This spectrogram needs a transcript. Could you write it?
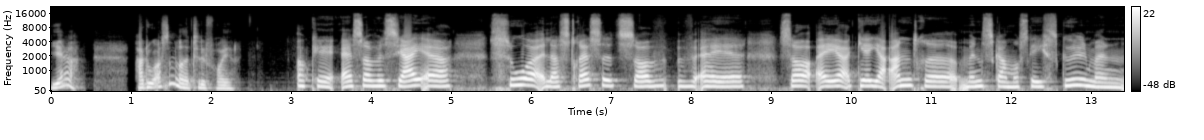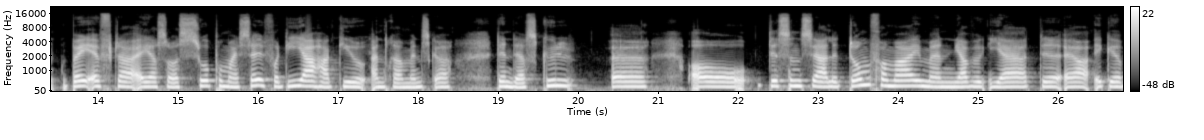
Ja. Har du også noget at tilføje? Okay, altså hvis jeg er sur eller stresset, så, er jeg, så er jeg, giver jeg andre mennesker måske skyld, men bagefter er jeg så sur på mig selv, fordi jeg har givet andre mennesker den der skyld. Øh, og det synes jeg er lidt dumt for mig, men jeg vil, ja, det er ikke...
